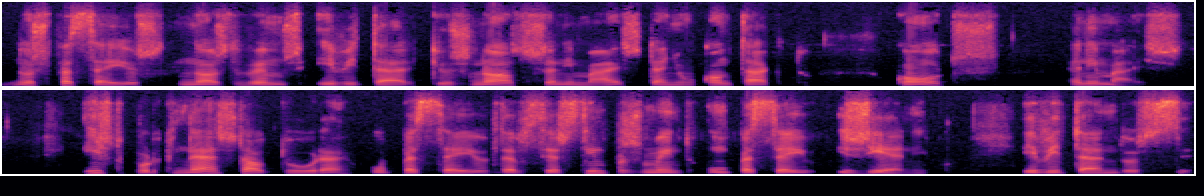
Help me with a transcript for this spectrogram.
Nos passeios, nós devemos evitar que os nossos animais tenham contacto com outros animais. Isto porque, nesta altura, o passeio deve ser simplesmente um passeio higiênico, evitando-se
